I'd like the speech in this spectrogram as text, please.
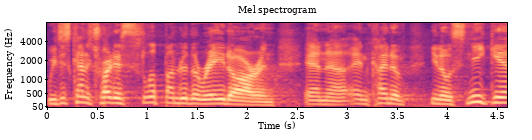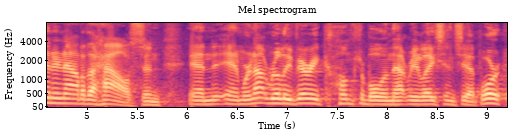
we just kind of try to slip under the radar and, and, uh, and kind of you know, sneak in and out of the house, and, and, and we're not really very comfortable in that relationship. Or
